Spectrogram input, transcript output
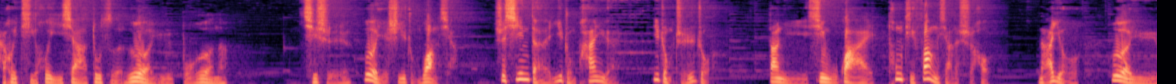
还会体会一下肚子饿与不饿呢？其实饿也是一种妄想，是心的一种攀缘，一种执着。当你心无挂碍、通体放下的时候，哪有饿与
